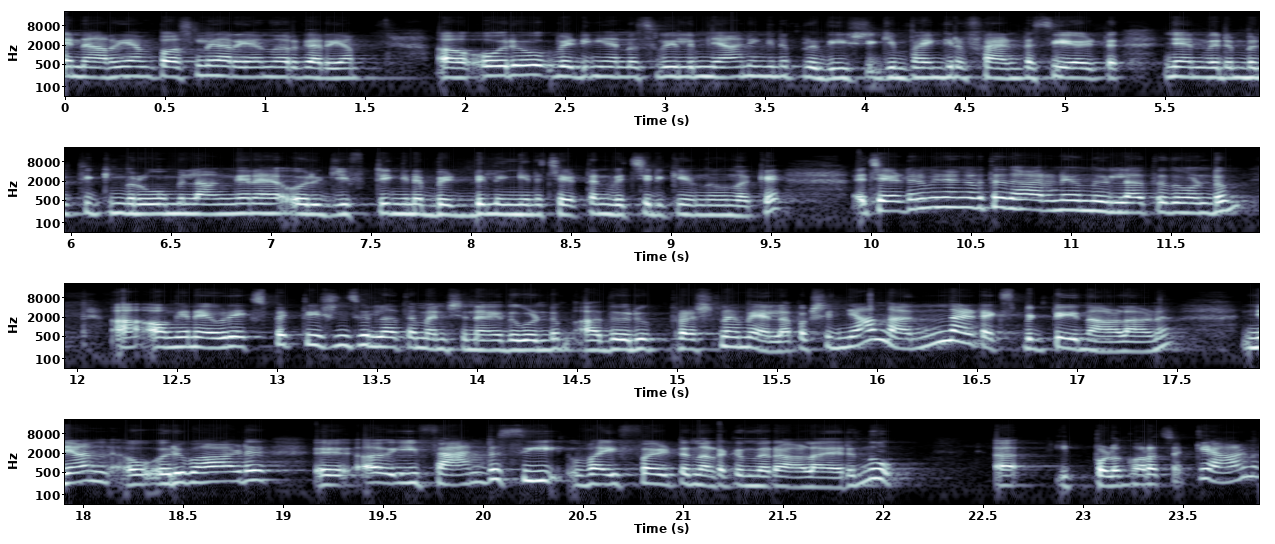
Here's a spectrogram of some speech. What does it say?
എന്നെ അറിയാം പേഴ്സണലി അറിയാവുന്നവർക്കറിയാം. ഓരോ വെഡിങ് ആനിവേഴ്സറിയിലും ഞാനിങ്ങനെ പ്രതീക്ഷിക്കും. ഭയങ്കര ഫാന്റസി ആയിട്ട് ഞാൻ വരുമ്പോഴത്തേക്കും റൂമിൽ അങ്ങനെ ഒരു ഗിഫ്റ്റ് ഇങ്ങനെ ബെഡിൽ ഇങ്ങനെ ചേട്ടൻ വെച്ചിരിക്കുന്നു എന്നൊക്കെ. ചേട്ടന് പിന്നെ അങ്ങനത്തെ ധാരണയൊന്നും ഇല്ലാത്തതുകൊണ്ടും അങ്ങനെ ഒരു എക്സ്പെക്റ്റേഷൻസ് ഇല്ലാത്ത മനുഷ്യനായതുകൊണ്ടും അതൊരു പ്രശ്നമേ അല്ല. പക്ഷെ ഞാൻ നന്നായിട്ട് എക്സ്പെക്ട് ചെയ്യുന്ന ആളാണ്. ഞാൻ ഒരുപാട് ഈ ഫാന്റസി വൈഫായിട്ട് നടക്കുന്ന ഒരാളായിരുന്നു. ഇപ്പോഴും കുറച്ചൊക്കെയാണ്.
